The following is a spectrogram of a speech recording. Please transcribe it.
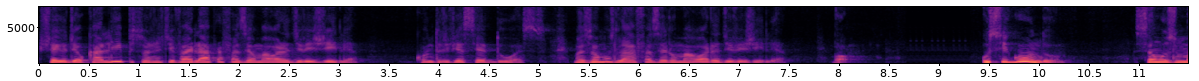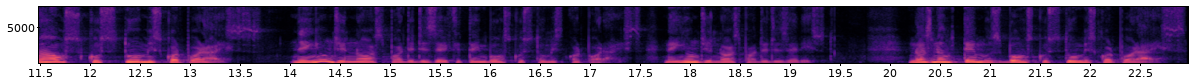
cheio de eucalipto, a gente vai lá para fazer uma hora de vigília, quando devia ser duas. Mas vamos lá fazer uma hora de vigília. Bom, o segundo são os maus costumes corporais. Nenhum de nós pode dizer que tem bons costumes corporais. Nenhum de nós pode dizer isto. nós não temos bons costumes corporais.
